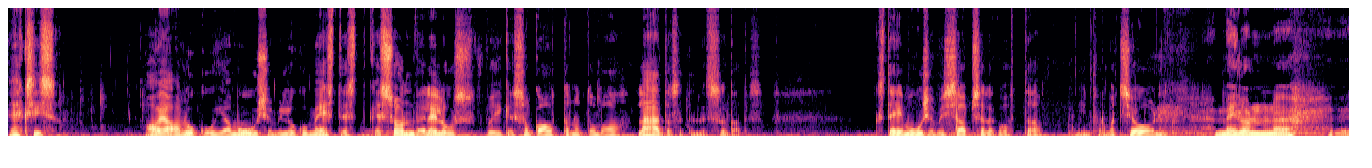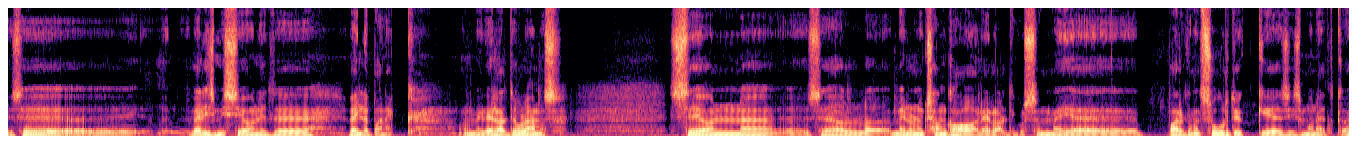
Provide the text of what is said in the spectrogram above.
ehk siis ajalugu ja muuseumi lugu meestest, kes on veel elus või kes on kaotanud oma lähedased nendes sõdades. kas teie muuseumis saab selle kohta informatsiooni? meil on äh, see välismissioonide väljapanek on meil eraldi olemas. see on seal, meil on üks hangaar eraldi, kus on meie paarkümmend suurtükki ja siis mõned ka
